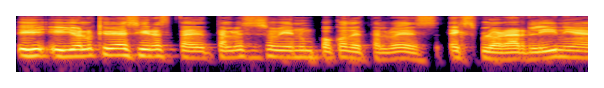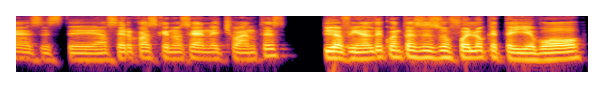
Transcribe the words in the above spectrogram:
Y, y yo lo que iba a decir es, ta- tal vez eso viene un poco de tal vez explorar líneas, este, hacer cosas que no se han hecho antes. Y al final de cuentas eso fue lo que te llevó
